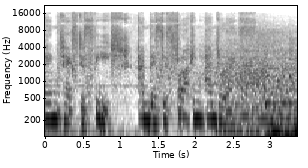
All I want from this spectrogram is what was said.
I'm text to speech, and this is fucking Anderex.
